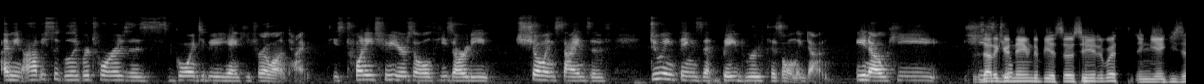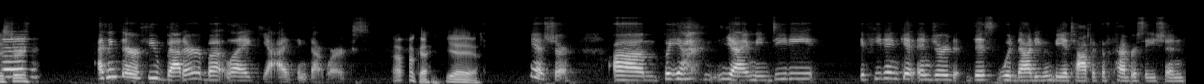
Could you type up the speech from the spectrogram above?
I mean, obviously, Gleyber Torres is going to be a Yankee for a long time. He's 22 years old. He's already showing signs of doing things that Babe Ruth has only done. You know, he. Is that a good name to be associated with in Yankees history? Eh, I think there are a few better, but like, yeah, I think that works. Oh, okay, yeah, yeah. Yeah, sure. Um, but yeah, yeah. I mean, Didi, if he didn't get injured, this would not even be a topic of conversation.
